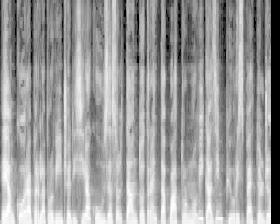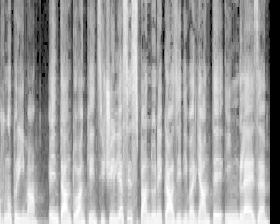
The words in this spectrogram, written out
e ancora per la provincia di Siracusa soltanto 34 nuovi casi in più rispetto al giorno prima. E intanto anche in Sicilia si espandono i casi di variante inglese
